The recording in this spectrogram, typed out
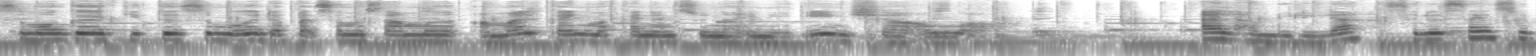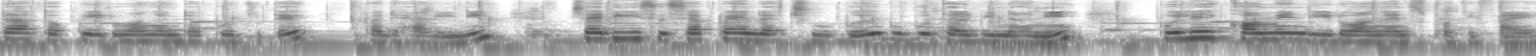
Semoga kita semua dapat sama-sama amalkan makanan sunnah ini insya-Allah. Alhamdulillah, selesai sudah topik ruangan dapur kita pada hari ini. Jadi, sesiapa yang dah cuba bubur talbinah ni, boleh komen di ruangan Spotify.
